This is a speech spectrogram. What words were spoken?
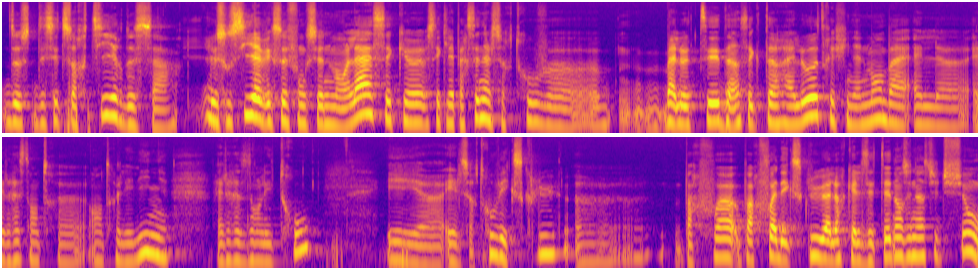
d'essayer de, sortir de ça. Le souci avec ce fonctionnement-là, c'est que, que les personnes, elles se retrouvent euh, ballottées d'un secteur à l'autre et finalement, bah, elles, euh, elles, restent entre, entre les lignes, elles restent dans les trous et, euh, elles se retrouvent exclues, parfois, parfois d'exclues alors qu'elles étaient dans une institution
